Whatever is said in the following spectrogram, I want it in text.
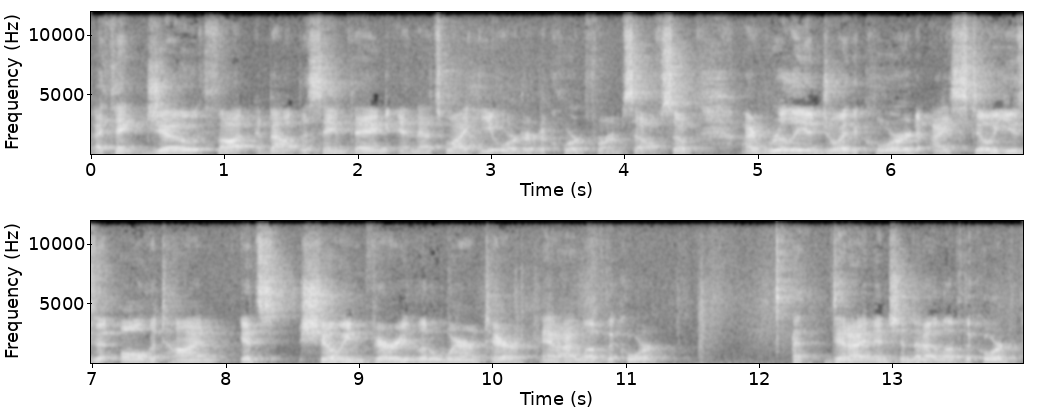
I think Joe thought about the same thing and that's why he ordered a cord for himself. So I really enjoy the cord. I still use it all the time. It's showing very little wear and tear and I love the cord. Did I mention that I love the cord?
